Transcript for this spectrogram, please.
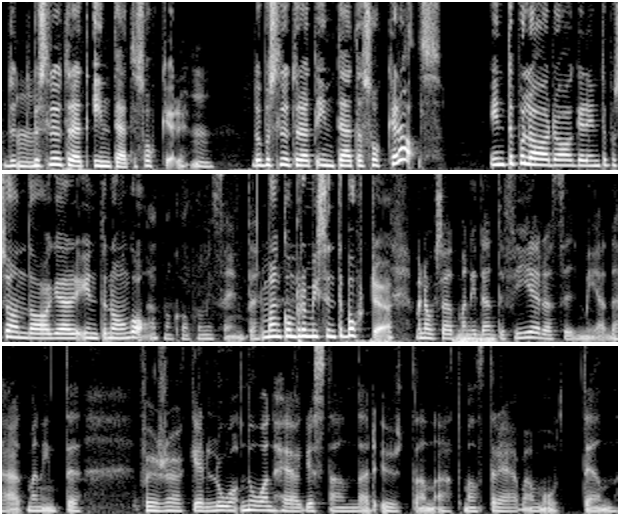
Du mm. beslutar att inte äta socker. Mm. Då beslutar du att inte äta socker alls. Inte på lördagar, inte på söndagar, inte någon gång. Att man kompromissar inte. Man kompromissar inte bort det. Men också att man identifierar sig med det här, att man inte försöker nå en högre standard utan att man strävar mot den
